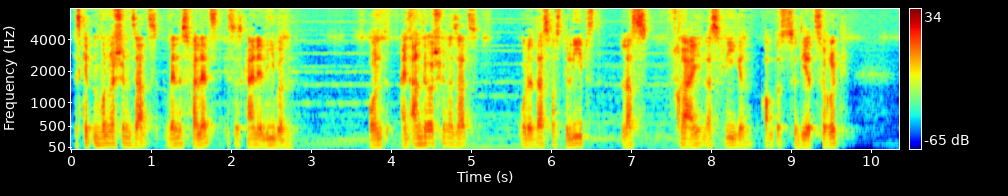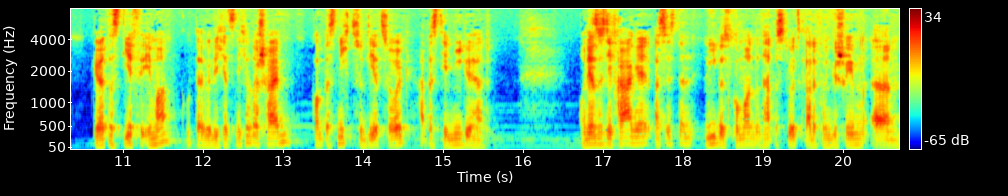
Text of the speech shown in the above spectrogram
es gibt einen wunderschönen Satz, wenn es verletzt, ist es keine Liebe. Und ein anderer schöner Satz, oder das, was du liebst, lass frei, lass fliegen, kommt es zu dir zurück, gehört es dir für immer, gut, da würde ich jetzt nicht unterschreiben, kommt es nicht zu dir zurück, hat es dir nie gehört. Und jetzt ist die Frage, was ist denn Liebeskummer? Und dann hattest du jetzt gerade vorhin geschrieben, ähm,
